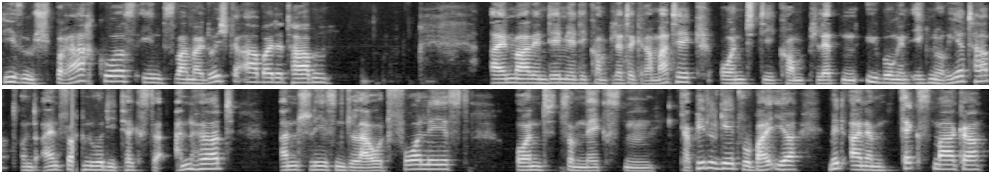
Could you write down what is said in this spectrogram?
diesem Sprachkurs ihn zweimal durchgearbeitet haben. Einmal, indem ihr die komplette Grammatik und die kompletten Übungen ignoriert habt und einfach nur die Texte anhört, anschließend laut vorlest und zum nächsten Kapitel geht, wobei ihr mit einem Textmarker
